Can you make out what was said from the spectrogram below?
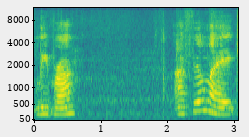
Libra. I feel like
